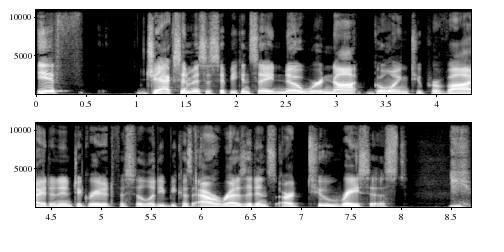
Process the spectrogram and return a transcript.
if Jackson, Mississippi can say, no, we're not going to provide an integrated facility because our residents are too racist, Yeah.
